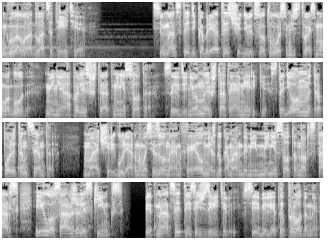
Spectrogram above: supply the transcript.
Глава 23. 17 декабря 1988 года. Миннеаполис, штат Миннесота. Соединенные Штаты Америки. Стадион Метрополитен Центр. Матч регулярного сезона НХЛ между командами Миннесота Норд Старс и Лос-Анджелес Кингс. 15 тысяч зрителей. Все билеты проданы.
